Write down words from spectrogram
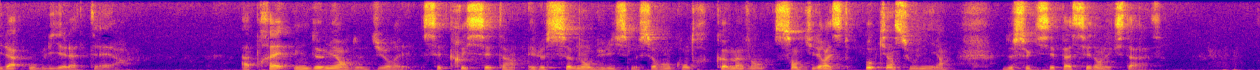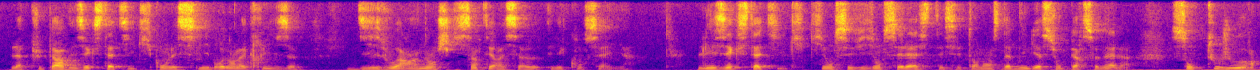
il a oublié la terre. Après une demi-heure de durée, cette crise s'éteint et le somnambulisme se rencontre comme avant, sans qu'il reste aucun souvenir de ce qui s'est passé dans l'extase. La plupart des extatiques qu'on laisse libres dans la crise disent voir un ange qui s'intéresse à eux et les conseille. Les extatiques qui ont ces visions célestes et ces tendances d'abnégation personnelle sont toujours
